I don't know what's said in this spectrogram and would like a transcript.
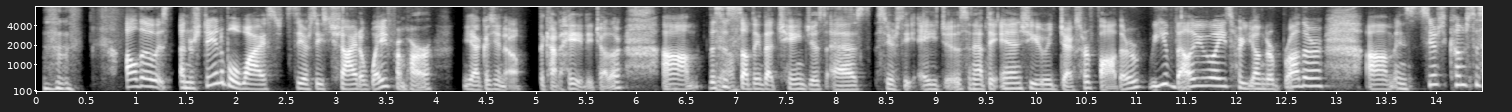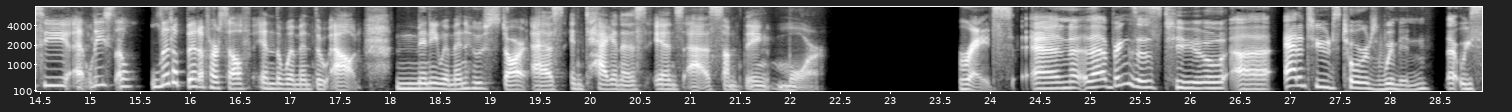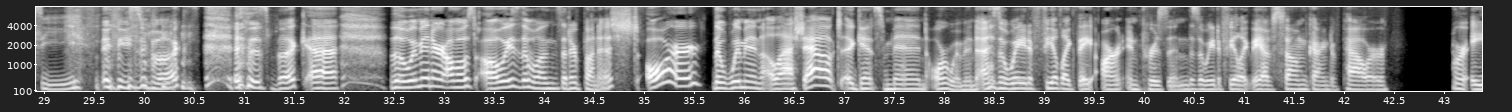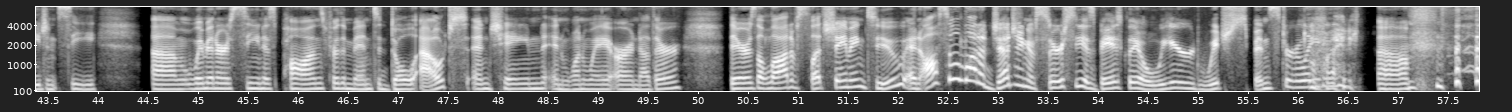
Although it's understandable why Circe shied away from her. Yeah, because, you know, they kind of hated each other. Um, this yeah. is something that changes as Circe ages. And at the end, she rejects her father, reevaluates her younger brother, um, and Circe comes to see at least a little bit of herself in the women throughout. Many women who start as antagonists ends as something more. Right. And that brings us to uh, attitudes towards women that we see in these books. in this book, uh, the women are almost always the ones that are punished, or the women lash out against men or women as a way to feel like they aren't imprisoned, as a way to feel like they have some kind of power or agency. Um, women are seen as pawns for the men to dole out and chain in one way or another. There's a lot of slut shaming too, and also a lot of judging of Circe as basically a weird witch spinster lady. Right. Um,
